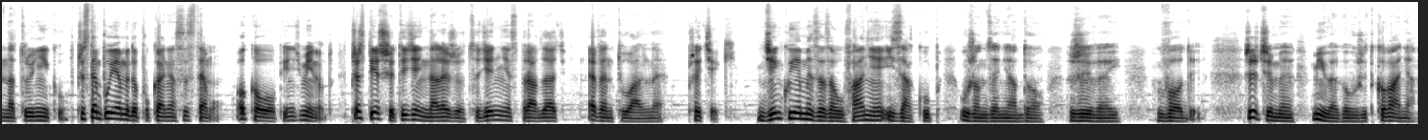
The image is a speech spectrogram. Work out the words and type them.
na trójniku. Przystępujemy do pukania systemu, około 5 minut. Przez pierwszy tydzień należy codziennie sprawdzać ewentualne przecieki. Dziękujemy za zaufanie i zakup urządzenia do żywej wody. Życzymy miłego użytkowania.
